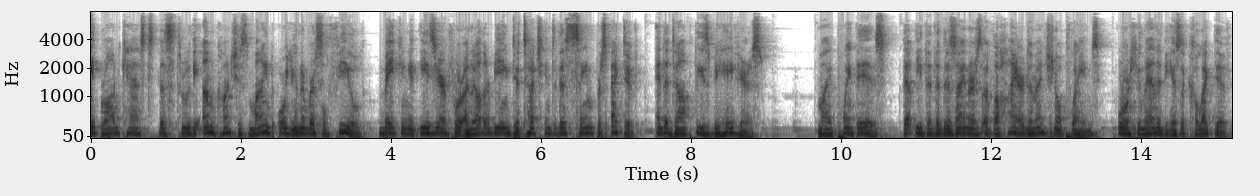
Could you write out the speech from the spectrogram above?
It broadcasts this through the unconscious mind or universal field, making it easier for another being to touch into this same perspective and adopt these behaviors. My point is that either the designers of the higher dimensional planes, or humanity as a collective,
